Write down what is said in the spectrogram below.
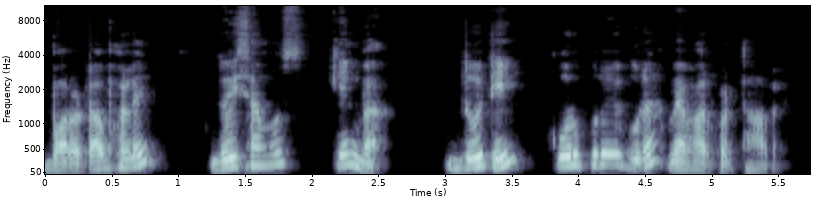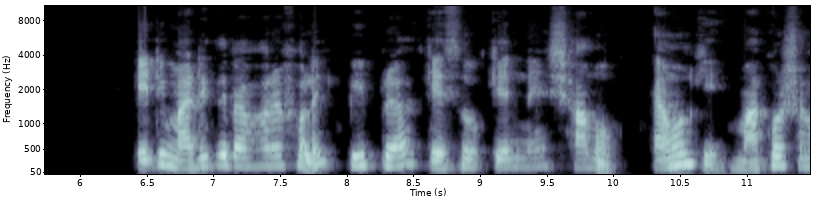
বড় টব হলে দুই চামচ কিংবা দুটি কর্পূরের গুঁড়া ব্যবহার করতে হবে। এটি মাটিতে ব্যবহারের ফলে পিঁপড়া, কেঁচো, কেন্নে, শামুক, এমনকি মাকড় সহ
